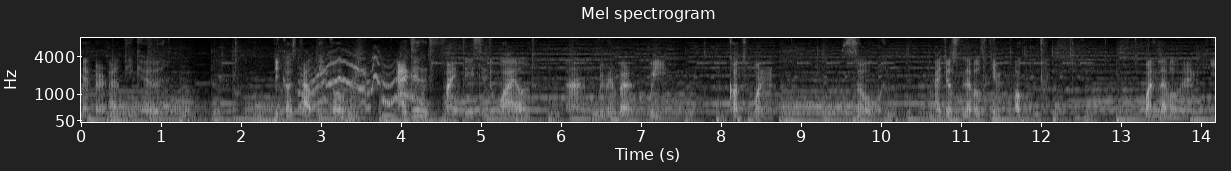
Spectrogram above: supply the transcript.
member, Alpico. Because Alpico, I didn't find this in the wild. Uh, remember, we caught one, so I just leveled him up one level and he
